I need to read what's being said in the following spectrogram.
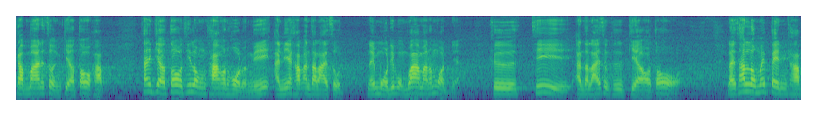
กลับมาในส่วนเกียร์โต้ครับท่านเกียร์โต้ที่ลงทางโหดๆแบบนี้ อันนี้ครับอันตรายสุดในโหมดที่ผมว่ามาทั้งหมดเนี่ย คือที่อันตรายสุดคือเกียร์ออโต้หลายท่านลงไม่เป็นครับ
